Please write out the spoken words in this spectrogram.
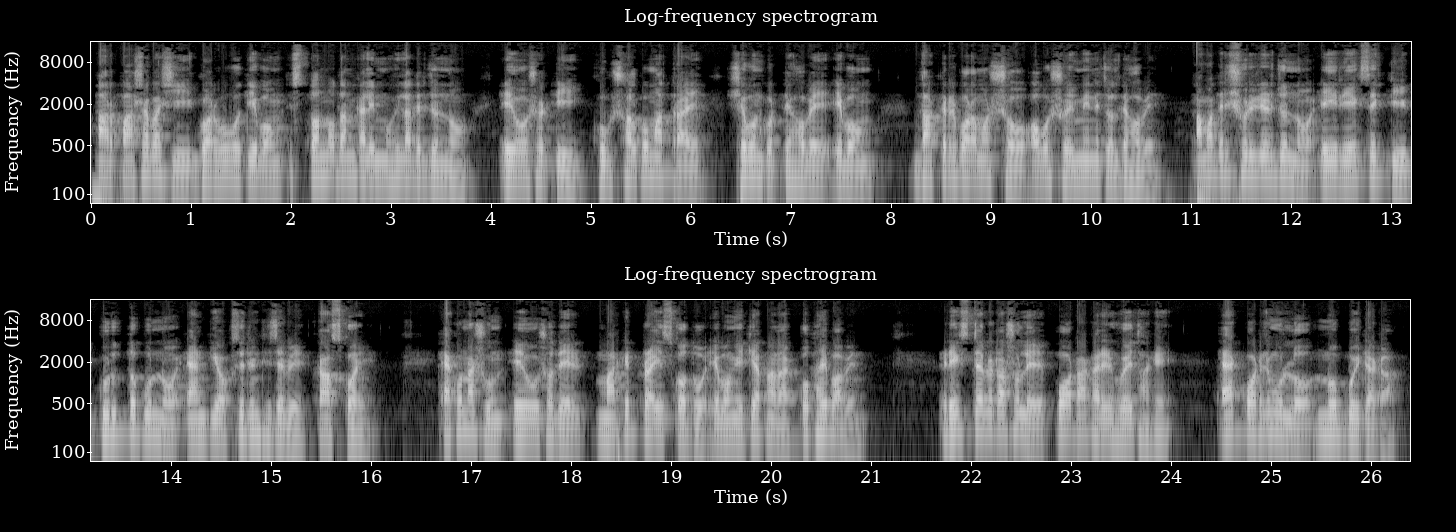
আর পাশাপাশি গর্ভবতী এবং স্তন্যদানকালীন মহিলাদের জন্য এই ঔষধটি খুব স্বল্প মাত্রায় সেবন করতে হবে এবং ডাক্তারের পরামর্শ অবশ্যই মেনে চলতে হবে। আমাদের শরীরের জন্য এই রেক্স একটি গুরুত্বপূর্ণ অ্যান্টিঅক্সিডেন্ট হিসেবে কাজ করে। এখন আসুন এই ঔষধের মার্কেট প্রাইস কত এবং এটি আপনারা কোথায় পাবেন? রেক্স ট্যাবলেট আসলে পট আকারের হয়ে থাকে। এক পটের মূল্য নব্বই টাকা।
